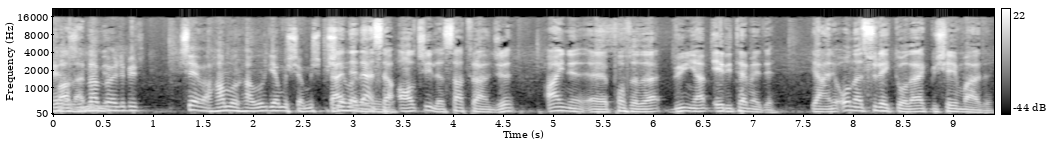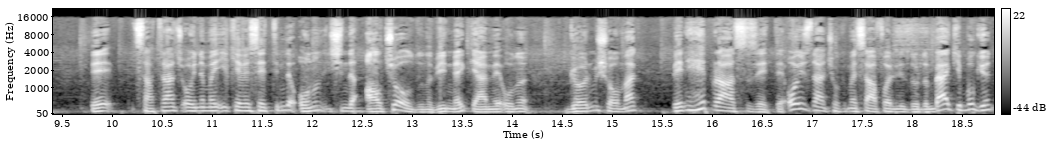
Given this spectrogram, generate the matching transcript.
En Vallahi azından bilmiyorum. böyle bir şey var. Hamur hamur yamış yamış bir Ben şey var. nedense önünde. alçıyla satrancı aynı e, potada bünyem eritemedi. Yani ona sürekli olarak bir şeyim vardı. Ve satranç oynamayı ilk heves ettiğimde onun içinde alçı olduğunu bilmek yani ve onu görmüş olmak beni hep rahatsız etti. O yüzden çok mesafeli durdum. Belki bugün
